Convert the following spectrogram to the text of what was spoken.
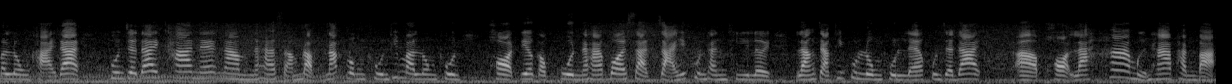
มาลงขายได้ คุณจะได้ค่าแนะนำนะคะสำหรับนักลงทุนที่มาลงทุนพอร์ตเดียวกับคุณนะคะบริษัทจ่ายให้คุณทันทีเลย หลังจากที่คุณลงทุนแล้วคุณจะได้อพอร์ตละ 55,000 บาท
